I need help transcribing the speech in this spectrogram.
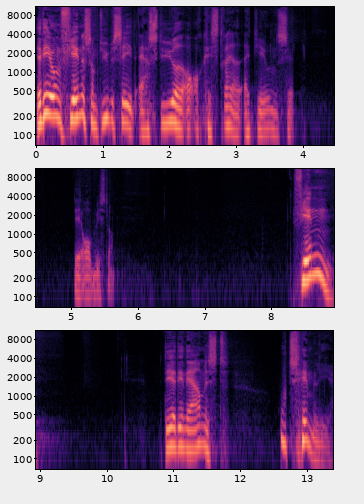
Ja, det er jo en fjende, som dybest set er styret og orkestreret af djævlen selv. Det er overbevist om. Fjenden det er det nærmest utæmmelige.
